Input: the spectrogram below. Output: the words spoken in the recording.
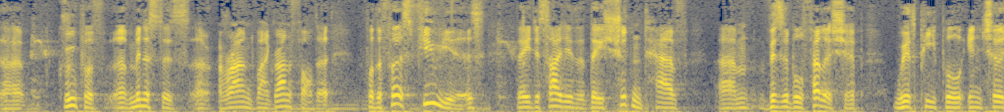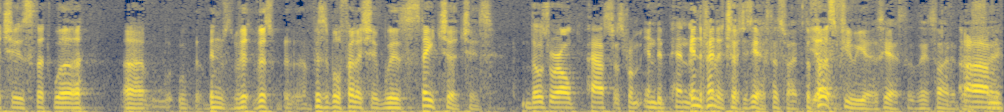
uh, group of uh, ministers uh, around my grandfather, for the first few years, they decided that they shouldn't have um, visible fellowship with people in churches that were uh, in vi- vis- visible fellowship with state churches. Those were all pastors from independent. Independent churches, yes, that's right. The Yeah. first few years, yes, they decided this. Ähm,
